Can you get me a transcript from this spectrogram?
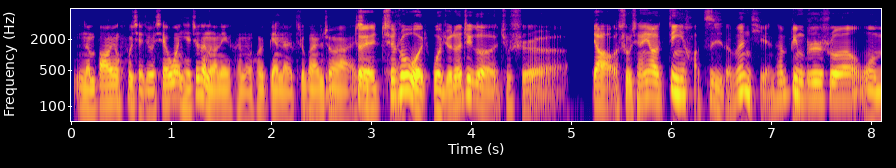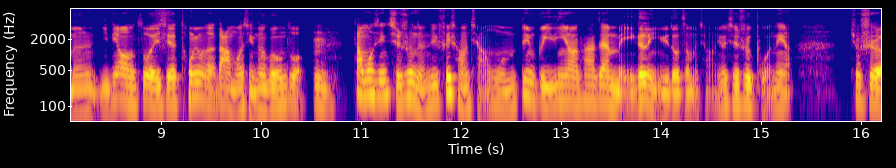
能帮用户解决一些问题，这个能力可能会变得至关重要一些。对，其实我我觉得这个就是要首先要定义好自己的问题，它并不是说我们一定要做一些通用的大模型的工作。嗯，大模型其实能力非常强，我们并不一定要它在每一个领域都这么强，尤其是国内啊，就是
